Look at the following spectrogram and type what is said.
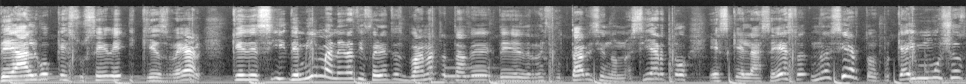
de algo que sucede y que es real. Que de, de mil maneras diferentes van a tratar de, refutar diciendo no es cierto, es que él hace esto. No es cierto, porque hay muchos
